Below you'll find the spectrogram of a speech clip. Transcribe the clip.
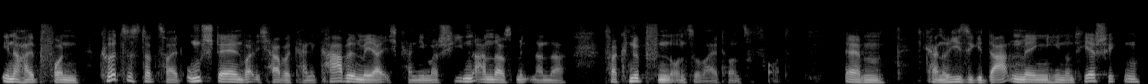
innerhalb von kürzester Zeit umstellen, weil ich habe keine Kabel mehr. Ich kann die Maschinen anders miteinander verknüpfen und so weiter und so fort. Ähm, ich kann riesige Datenmengen hin und her schicken,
